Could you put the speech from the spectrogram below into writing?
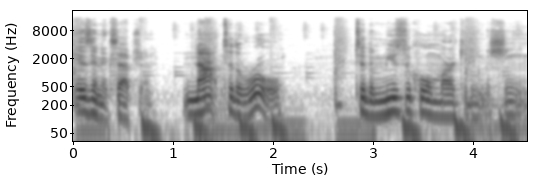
is an exception, not to the rule, to the musical marketing machine.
